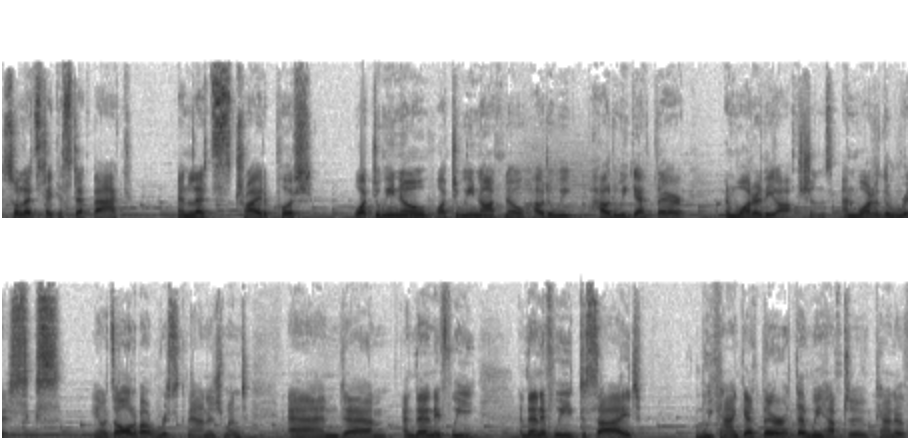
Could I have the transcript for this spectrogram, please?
so let's take a step back and let's try to put what do we know, what do we not know, how do we how do we get there, and what are the options and what are the risks. You know, it's all about risk management, and um, and then if we and then if we decide we can't get there, then we have to kind of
